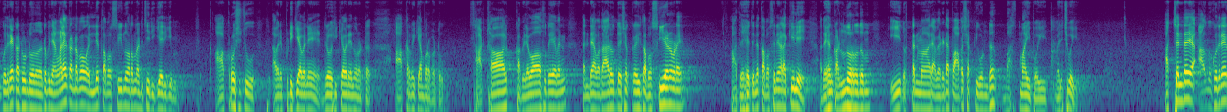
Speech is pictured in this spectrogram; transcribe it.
കുതിരയെ കട്ടുകൊണ്ട് വന്നിട്ട് ഇപ്പോൾ ഞങ്ങളെ കണ്ടപ്പോൾ വലിയ തപസ്വി എന്ന് പറഞ്ഞ് അടിച്ചിരിക്കുകയായിരിക്കും. ആക്രോശിച്ചു. അവനെ പിടിക്കുക അവനെ എന്ന് പറഞ്ഞിട്ട് ആക്രമിക്കാൻ പുറപ്പെട്ടു. സാക്ഷാൽ കപിലവാസുദേവൻ തന്റെ അവതാരോദ്ദേശമൊക്കെ തപസ് ചെയ്യണം അവിടെ. അദ്ദേഹത്തിന്റെ തപസ്സിനെ ഇളക്കിയില്ലേ അദ്ദേഹം കണ്ണു തുറന്നതും ഈ ദുഷ്ടന്മാർ അവരുടെ പാപശക്തി കൊണ്ട് ഭസ്മായി പോയി മരിച്ചുപോയി. അച്ഛന്റെ കുതിരയെ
